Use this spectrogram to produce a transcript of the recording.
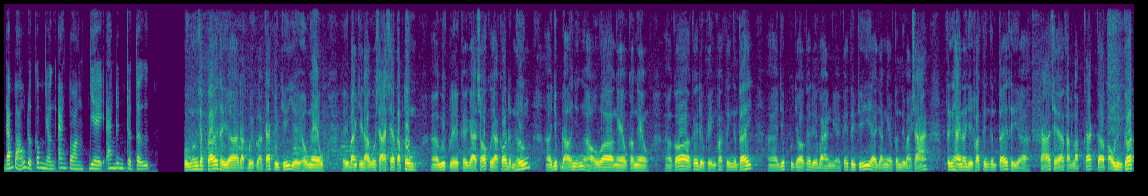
đảm bảo được công nhận an toàn về an ninh trật tự. Phương hướng sắp tới thì à, đặc biệt là các tiêu chí về hộ nghèo thì ban chỉ đạo của xã sẽ tập trung À, quyết liệt gà sót và có định hướng à, giúp đỡ những hộ à, nghèo, cận nghèo có cái điều kiện phát triển kinh tế giúp cho cái địa bàn, cái tiêu chí giảm nghèo trên địa bàn xã. Thứ hai nó về phát triển kinh tế thì xã sẽ thành lập các tổ liên kết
